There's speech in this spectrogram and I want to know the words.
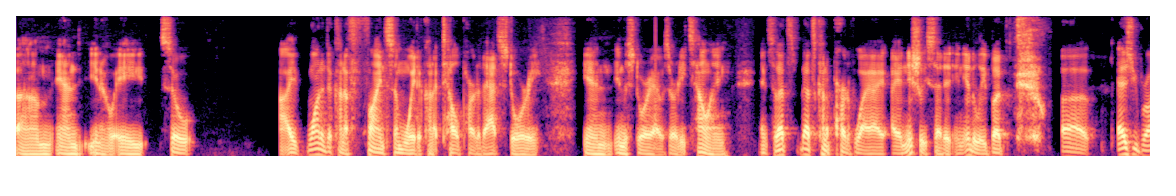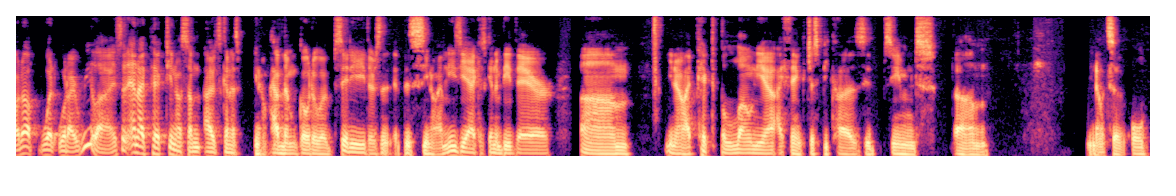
um, and you know, a so I wanted to kind of find some way to kind of tell part of that story in in the story I was already telling, and so that's that's kind of part of why I, I initially said it in Italy. But uh, as you brought up, what what I realized, and, and, I picked, you know, some I was going to you know have them go to a city. There's a, this you know amnesiac is going to be there. Um, you know, I picked Bologna. I think just because it seemed, um, you know, it's an old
